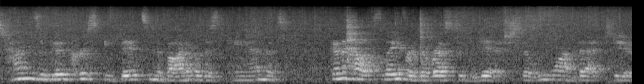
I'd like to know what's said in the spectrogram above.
tons of good crispy bits in the bottom of this pan that's going to help flavor the rest of the dish, so we want that too.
